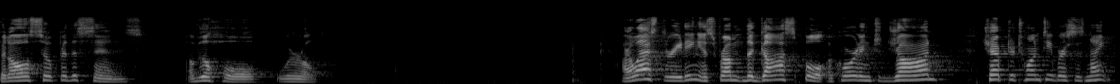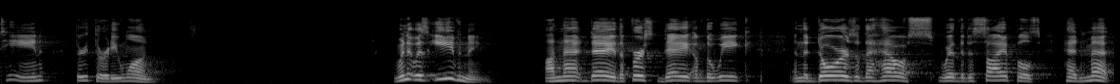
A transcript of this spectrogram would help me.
but also for the sins of the whole world. Our last reading is from the Gospel according to John, chapter 20, verses 19 through 31. When it was evening on that day, the first day of the week, and the doors of the house where the disciples had met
